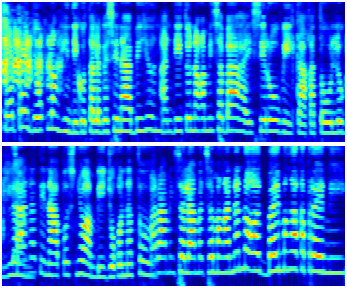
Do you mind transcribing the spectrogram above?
Siyempre, joke lang. Hindi ko talaga sinabi yun. Andito na kami sa bahay. Si Rowie, kakatulog lang. Sana tinapos nyo ang video ko na to. Maraming salamat sa mga nanood. Bye mga kapreni!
